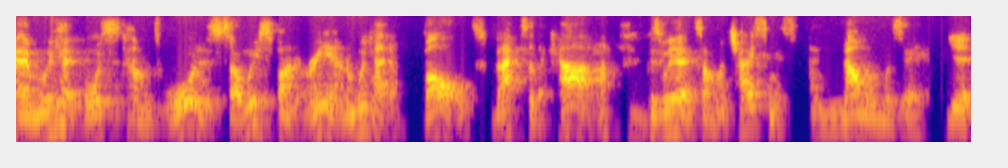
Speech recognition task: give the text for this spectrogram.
and we had voices coming toward us. So we've spun around and we've had to bolt back to the car mm. because we heard someone chasing us, and no one was there. Yeah.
